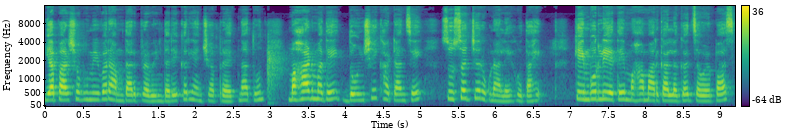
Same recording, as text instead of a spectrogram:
या पार्श्वभूमीवर आमदार प्रवीण दरेकर यांच्या प्रयत्नातून महाडमध्ये दोनशे खाटांचे सुसज्ज रुग्णालय होत आहे. केंबुर्ली येथे महामार्गालगत जवळपास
